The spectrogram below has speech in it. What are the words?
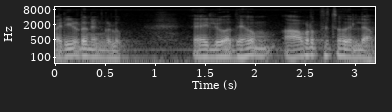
പര്യടനങ്ങളും അതിലും അദ്ദേഹം ആവർത്തിച്ചതെല്ലാം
